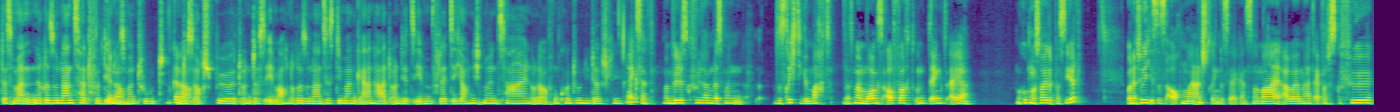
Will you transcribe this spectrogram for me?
dass man eine Resonanz hat von dem, genau. was man tut. Genau. Und das auch spürt und das eben auch eine Resonanz ist, die man gern hat und jetzt eben vielleicht sich auch nicht nur in Zahlen oder auf dem Konto niederschlägt. Ja, exakt. Man will das Gefühl haben, dass man das Richtige macht. Dass man morgens aufwacht und denkt, ah ja, mal gucken, was heute passiert. Und natürlich ist es auch mal anstrengend, das ist ja ganz normal, aber man hat einfach das Gefühl,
